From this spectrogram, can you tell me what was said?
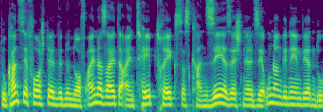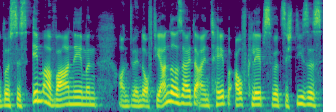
Du kannst dir vorstellen, wenn du nur auf einer Seite ein Tape trägst, das kann sehr, sehr schnell sehr unangenehm werden. Du wirst es immer wahrnehmen und wenn du auf die andere Seite ein Tape aufklebst, wird sich dieses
